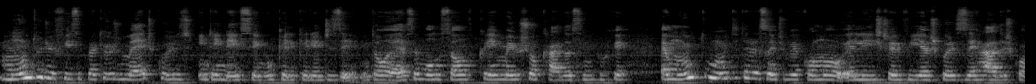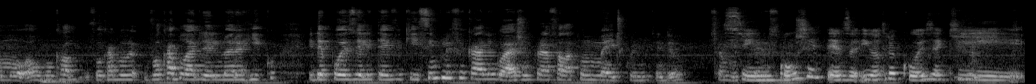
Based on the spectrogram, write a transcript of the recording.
muito difícil para que os médicos entendessem o que ele queria dizer. Então, essa evolução eu fiquei meio chocada, assim, porque é muito, muito interessante ver como ele escrevia as coisas erradas, como o vocabulário dele não era rico, e depois ele teve que simplificar a linguagem para falar com o médico, entendeu? É Sim, com certeza. E outra coisa é que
